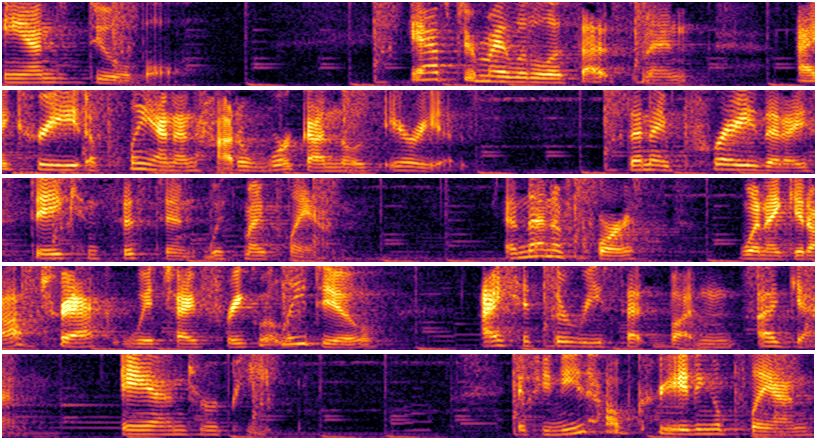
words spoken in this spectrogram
and doable. After my little assessment, I create a plan on how to work on those areas. Then I pray that I stay consistent with my plan. And then, of course, when I get off track, which I frequently do, I hit the reset button again and repeat. If you need help creating a plan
